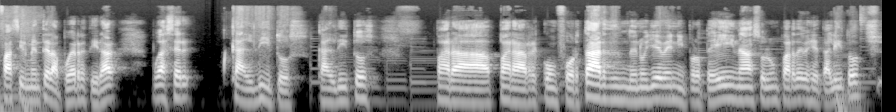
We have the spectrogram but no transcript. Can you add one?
fácilmente la puede retirar. Puede hacer calditos, calditos para, para reconfortar, donde no lleve ni proteína, solo un par de vegetalitos,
